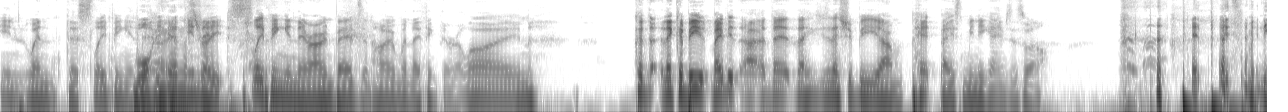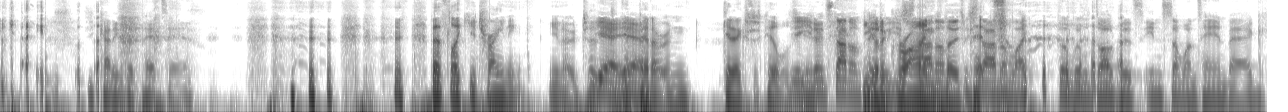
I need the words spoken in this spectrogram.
in when they're sleeping in Walking their down the in their- street. sleeping in their own beds at home when they think they're alone Could there could be maybe uh, there, there there should be um, pet based mini games as well. Pet-based mini games. You're cutting the pet's hair. That's like your training, you know, to, Yeah, to get yeah. better and get extra skills. Yeah, you don't start on you people. gotta you grind start on, those you start pets. on like the little dog that's in someone's handbag.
